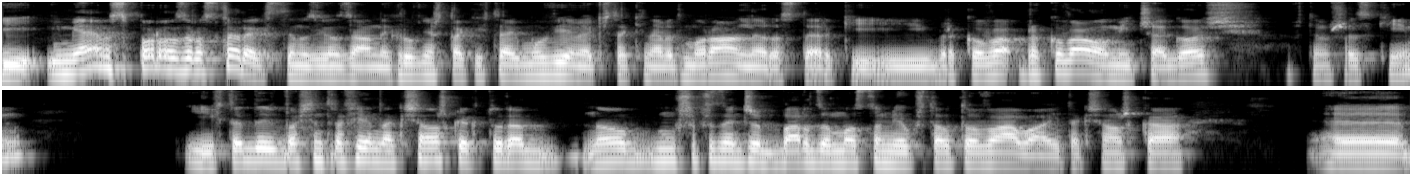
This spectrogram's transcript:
I, I, miałem sporo z rozterek z tym związanych, również takich, tak jak mówiłem, jakieś takie nawet moralne rozterki i brakowa, brakowało mi czegoś w tym wszystkim. I wtedy właśnie trafiłem na książkę, która, no, muszę przyznać, że bardzo mocno mnie ukształtowała i ta książka e,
